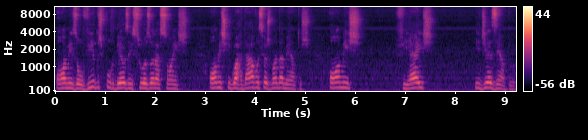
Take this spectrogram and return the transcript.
homens ouvidos por Deus em suas orações homens que guardavam seus mandamentos, homens fiéis e de exemplo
